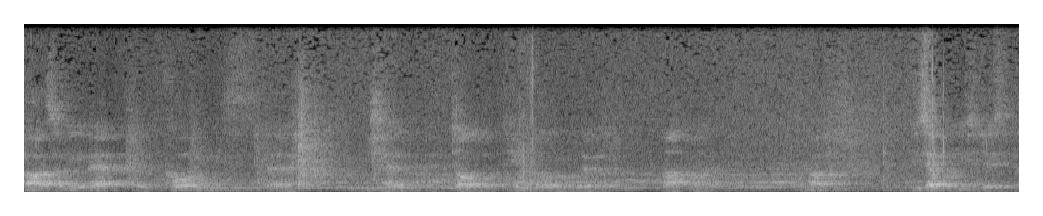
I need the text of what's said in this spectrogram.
Uh, something about a coin with, uh, which had a dollar, ten dollar or whatever mark on it. Uh, is that what you suggested?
